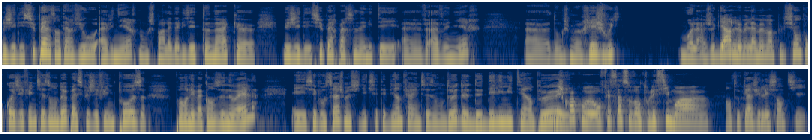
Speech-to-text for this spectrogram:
J'ai des super interviews à venir. Donc, je parlais d'Alizé de Tonac, euh, mais j'ai des super personnalités à, venir. donc, je me réjouis. Voilà, je garde la même impulsion. Pourquoi j'ai fait une saison 2 Parce que j'ai fait une pause pendant les vacances de Noël. Et c'est pour ça que je me suis dit que c'était bien de faire une saison 2, de, délimiter un peu. Je crois qu'on fait ça souvent tous les six mois. En tout cas, je l'ai senti,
